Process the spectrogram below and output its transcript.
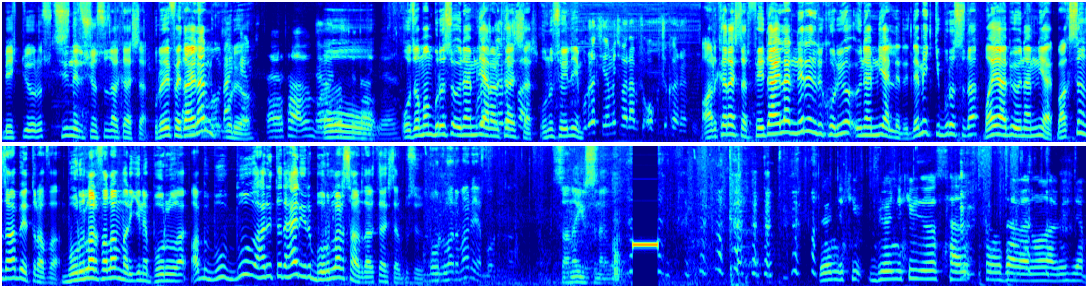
Bekliyoruz. Siz ne düşünüyorsunuz arkadaşlar? Burayı fedailer mi koruyor? Evet abi buraya Oo. O zaman burası önemli yer arkadaşlar. Onu söyleyeyim. Burada dinamit var abi şu okçu karı. Arkadaşlar fedailer nereleri koruyor? Önemli yerleri. Demek ki burası da bayağı bir önemli yer. Baksanıza abi etrafa. Borular falan var yine borular. Abi bu bu haritada her yeri borular sardı arkadaşlar bu sezon. Boruları var ya borular. Sana girsin abi. Bir önceki, bir önceki videoda sen sonra da Erman abi yap.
